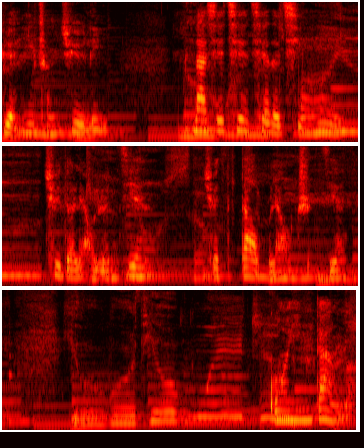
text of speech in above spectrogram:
远一程距离。那些切切的情谊，去得了人间，却到不了指尖。光阴淡了，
